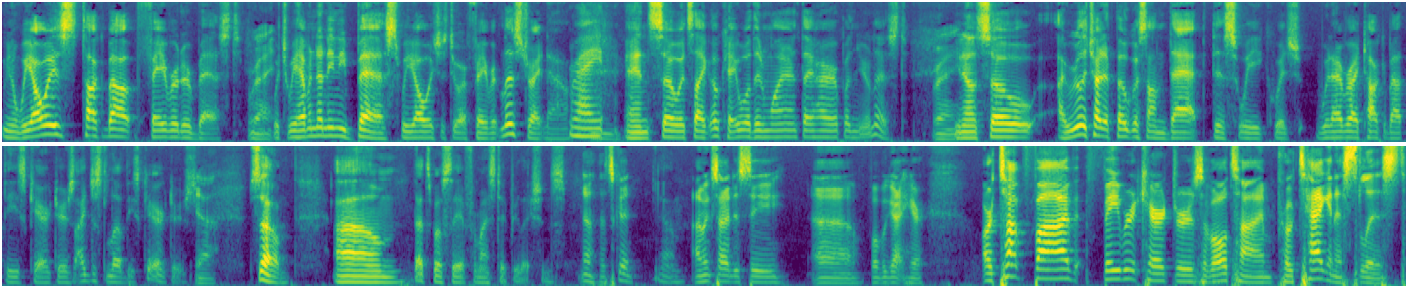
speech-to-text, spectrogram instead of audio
you know, we always talk about favorite or best, Right. Which we haven't done any best. We always just do our favorite list right now, right. And so it's like, okay, well, then why aren't they higher up on your list? Right. You know, so I really try to focus on that this week. Which whenever I talk about these characters, I just love these characters. Yeah. So um, that's mostly it for my stipulations. No, that's good. Yeah. I'm excited to see uh, what we got here. Our top five favorite characters of all time, protagonist list.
